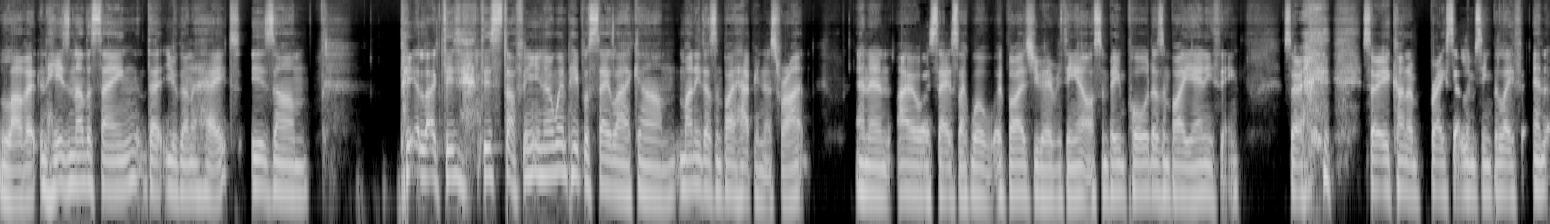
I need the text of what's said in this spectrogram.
Love it. And here's another saying that you're going to hate is um like this this stuff. You know, when people say like um, money doesn't buy happiness, right? And then I always say it's like, well, it buys you everything else, and being poor doesn't buy you anything. So, so it kind of breaks that limiting belief. And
